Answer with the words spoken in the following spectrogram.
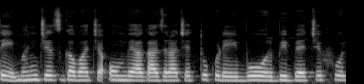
ते म्हणजेच गव्हाच्या ओंब्या गाजराचे तुकडे बोर बिब्याचे फूल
